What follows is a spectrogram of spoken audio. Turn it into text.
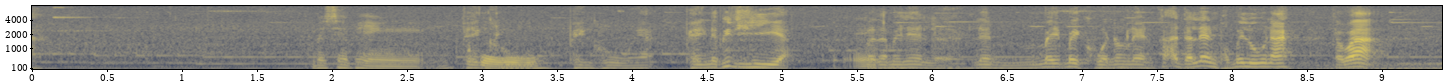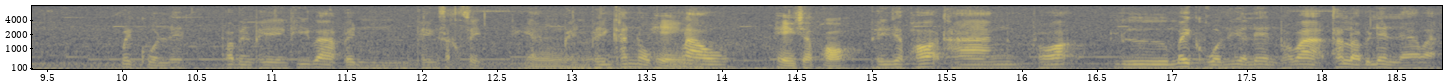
นะ ไม่ใช่เพลงเพลงครู เพลงครูเนี้ยเพลงในพิธีอะอืมเราจะไม่เล่นเลย เล่นไม่ไม่ควรต้องเล่นเขาอาจจะเล่นผมไม่รู้นะ แต่ว่าไม่ควรเล่น เพราะเป็นเพลงที่ว่าเป็นเพลงศักดิ์สิทธิ์อย่างเงี้ย เป็นเพลงขนบของเรา เพลงเฉพาะ เพลงเฉพาะทาง เพราะ หรือไม่ควรที่จะเล่นเพราะว่าถ้าเราไปเล่นแล้วอะ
